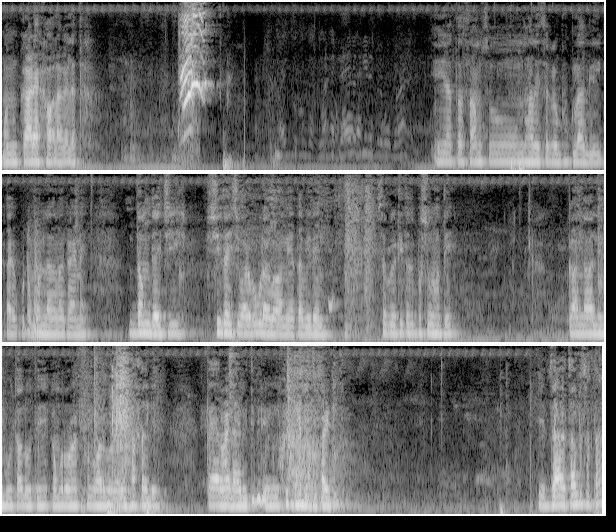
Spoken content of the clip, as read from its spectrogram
म्हणून काड्या खावा लागायल्यात हे आता सामसूम झालंय सगळं. भूक लागली काय कुठं मन लागणार काय नाही. दम द्यायची शिजायची वाट बघू लागलो आम्ही आता बिर्याणी. सगळे तिथंच बसून होते. कांदा लिंबू चालू होते. हे कमरवर हात ठेवून वाट बघायला हसायले. तयार व्हायला आली होती बिर्याणी म्हणून खुश झाली होती पार्टी. हे जाळ चालूच होता.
